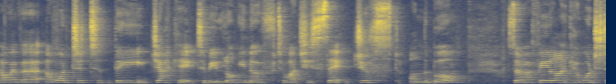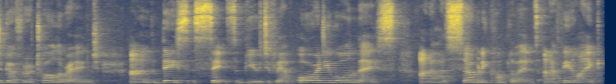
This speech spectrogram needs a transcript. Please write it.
However, I wanted to, the jacket to be long enough to actually sit just on the bum. So I feel like I wanted to go for a taller range and this sits beautifully. I've already worn this and I've had so many compliments and I feel like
